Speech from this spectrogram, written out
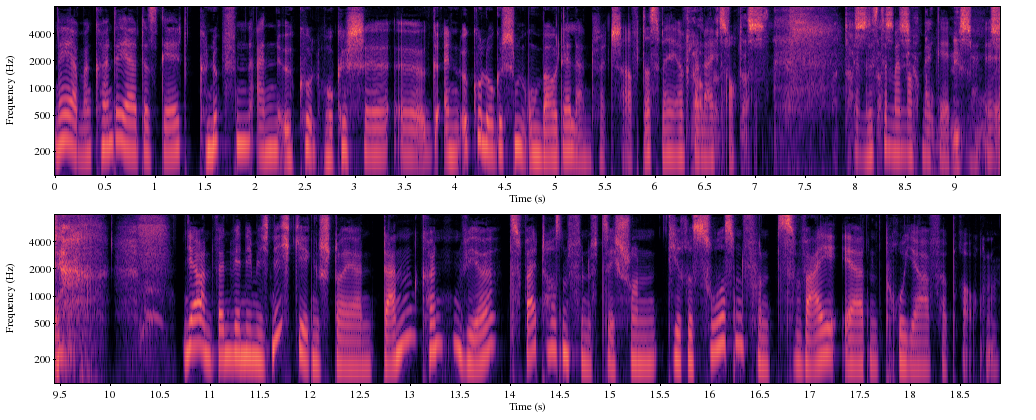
Naja, man könnte ja das Geld knüpfen an ökologische, äh, einen ökologischen Umbau der Landwirtschaft. Das wäre ja Klar, vielleicht das, auch das, was das, da müsste man noch mehr Geld. Ja, und wenn wir nämlich nicht gegensteuern, dann könnten wir 2050 schon die Ressourcen von zwei Erden pro Jahr verbrauchen.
